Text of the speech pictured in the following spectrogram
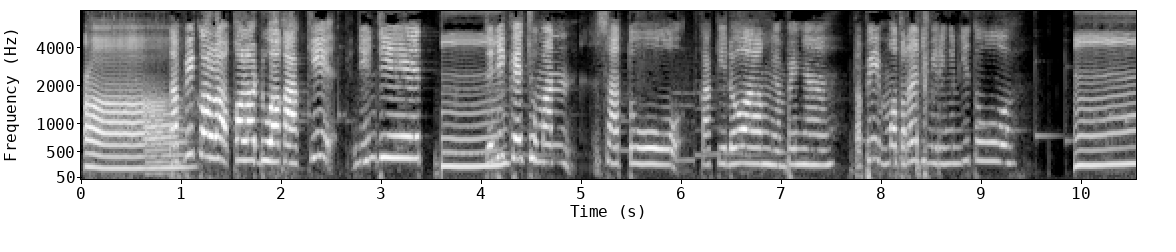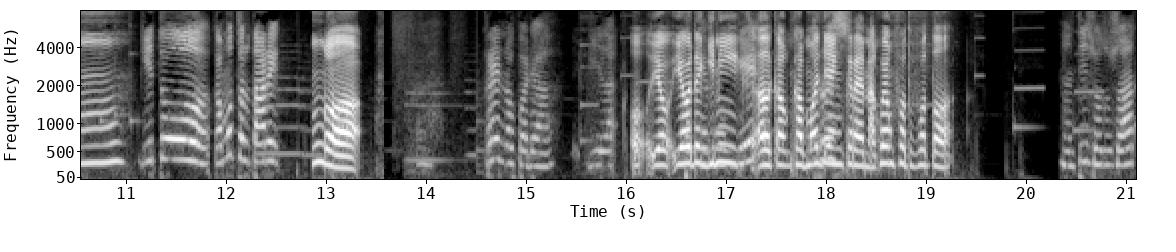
Ah. Tapi kalau kalau dua kaki jinjit Hmm. Jadi kayak cuman satu kaki doang nyampenya Tapi motornya dimiringin gitu Hmm. Gitu Kamu tertarik Enggak. Keren loh padahal Gila Oh, ya ya udah gini, moge, eh, kamu, kamu aja yang keren. Aku yang foto-foto. Nanti suatu saat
